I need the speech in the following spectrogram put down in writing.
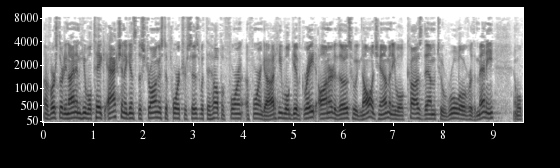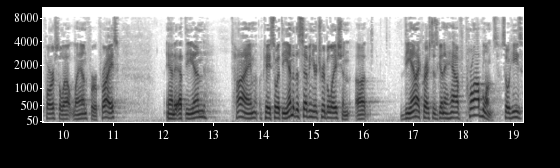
Uh, verse 39, and he will take action against the strongest of fortresses with the help of foreign, a foreign God. He will give great honor to those who acknowledge him, and he will cause them to rule over the many, and will parcel out land for a price. And at the end time, okay, so at the end of the seven year tribulation, uh, the Antichrist is going to have problems. So he's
